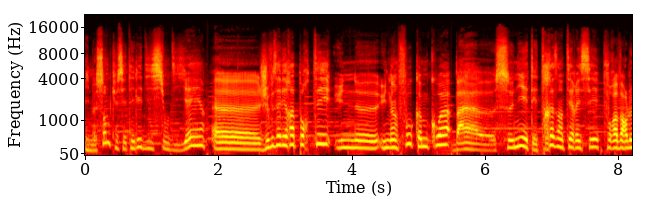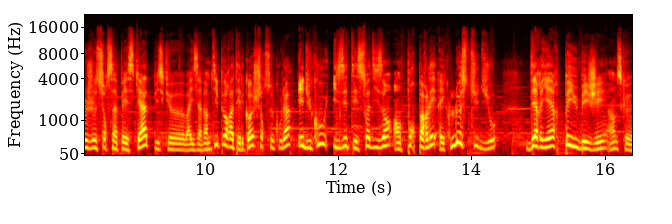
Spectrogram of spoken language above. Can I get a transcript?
il me semble que c'était l'édition d'hier, euh, je vous avais rapporté une, une, info comme quoi bah, Sony était très intéressé pour avoir le jeu sur sa PS4, puisque bah, ils avaient un petit peu raté le coche sur ce coup-là, et du coup ils étaient soi-disant en pourparler avec le studio derrière PUBG, hein, parce que euh,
